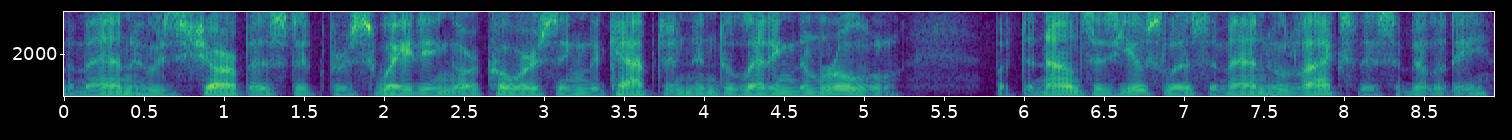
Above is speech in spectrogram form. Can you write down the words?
the man who's sharpest at persuading or coercing the captain into letting them rule, but denounce as useless a man who lacks this ability,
